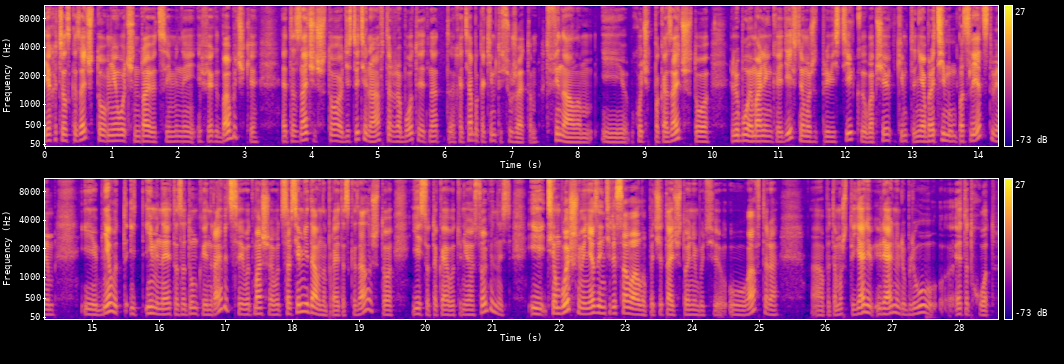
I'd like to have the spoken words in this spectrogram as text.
Я хотел сказать, что мне очень нравится именно эффект бабочки. Это значит, что действительно автор работает над хотя бы каким-то сюжетом, финалом, и хочет показать, что любое маленькое действие может привести к вообще каким-то необратимым последствиям. И мне вот именно эта задумка и нравится. И вот Маша вот совсем недавно про это сказала, что есть вот такая вот у нее особенность. И тем больше меня заинтересовало почитать что-нибудь у автора, потому что я реально люблю этот ход.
